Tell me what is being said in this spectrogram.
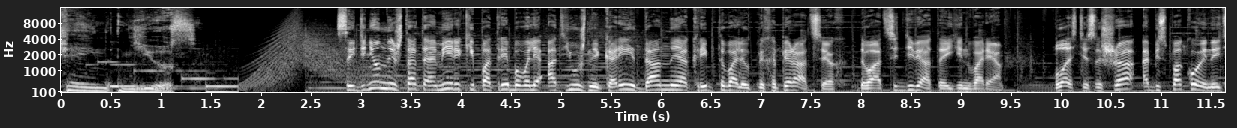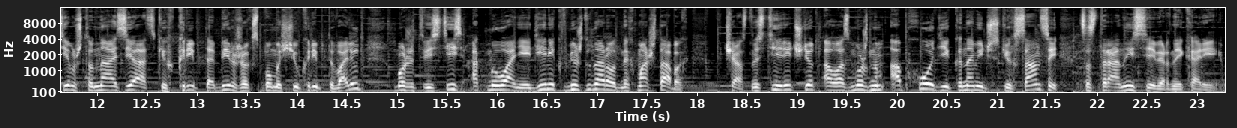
Chain News. Соединенные Штаты Америки потребовали от Южной Кореи данные о криптовалютных операциях 29 января. Власти США обеспокоены тем, что на азиатских криптобиржах с помощью криптовалют может вестись отмывание денег в международных масштабах. В частности, речь идет о возможном обходе экономических санкций со стороны Северной Кореи.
